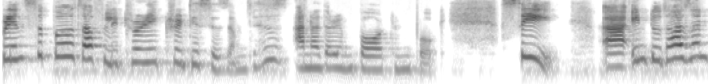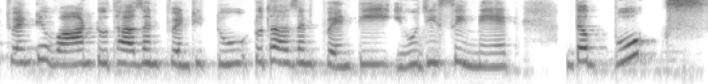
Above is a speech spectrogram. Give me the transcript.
Principles of Literary Criticism. This is another important book. See, uh, in 2021, 2022, 2020, UGC NET, the books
